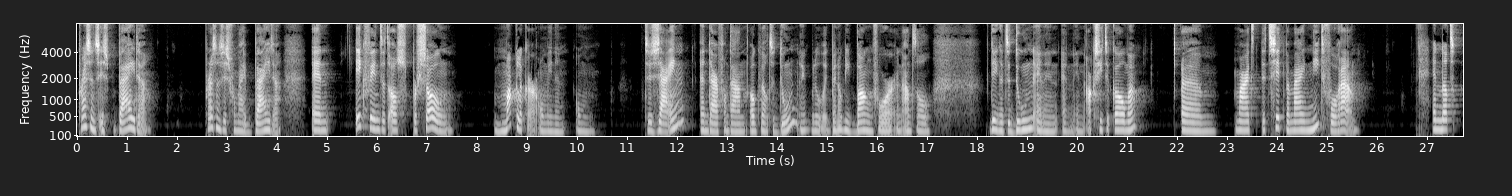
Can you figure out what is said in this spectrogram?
presence is beide. Presence is voor mij beide. En ik vind het als persoon makkelijker om in een om te zijn en daar vandaan ook wel te doen. Ik bedoel, ik ben ook niet bang voor een aantal dingen te doen en in, en in actie te komen. Um, maar het, het zit bij mij niet vooraan. En dat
